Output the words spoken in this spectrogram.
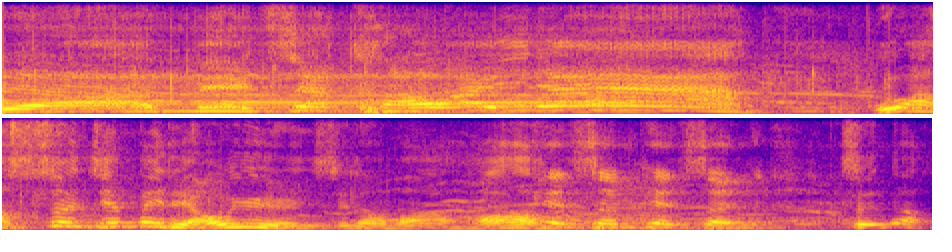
了！哇，めっちゃ可愛いね！哇，瞬间被疗愈了，你知道吗？啊，骗身骗身。真的好。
